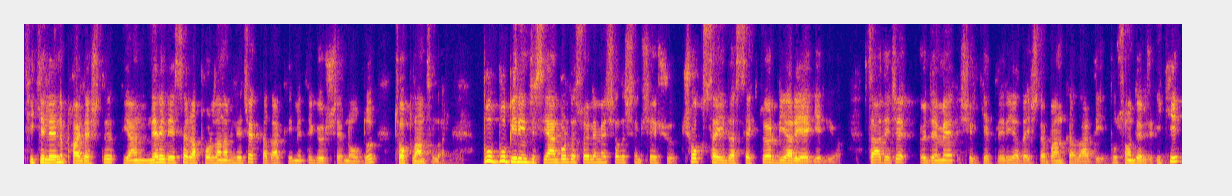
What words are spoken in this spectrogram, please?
fikirlerini paylaştı. Yani neredeyse raporlanabilecek kadar kıymetli görüşlerin olduğu toplantılar. Bu, bu birincisi yani burada söylemeye çalıştığım şey şu. Çok sayıda sektör bir araya geliyor. Sadece ödeme şirketleri ya da işte bankalar değil. Bu son derece. İki,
